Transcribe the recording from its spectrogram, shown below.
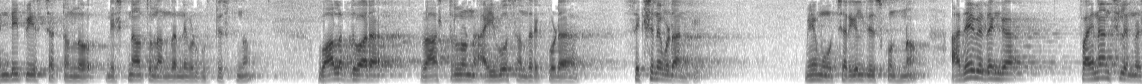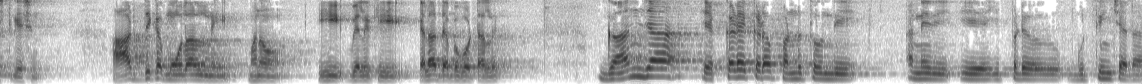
ఎన్డీపీఎస్ చట్టంలో నిష్ణాతులందరినీ కూడా గుర్తిస్తున్నాం. వాళ్ళ ద్వారా రాష్ట్రంలోని ఐఓస్ అందరికి కూడా శిక్షణ ఇవ్వడానికి మేము చర్యలు తీసుకుంటున్నాం. అదేవిధంగా ఫైనాన్షియల్ ఇన్వెస్టిగేషన్. ఆర్థిక మూలాలని మనం ఈ వీళ్ళకి ఎలా దెబ్బ కొట్టాలి? గాంజా ఎక్కడెక్కడ పండుతుంది అనేది ఇప్పుడు గుర్తించారా?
